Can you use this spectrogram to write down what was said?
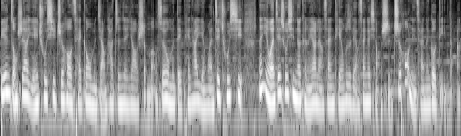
别人总是要演一出戏之后才跟我们讲他真正要什么，所以我们得陪他演完这出戏。那演完这出戏呢，可能要两三天或者两三个小时之后你才能够抵达，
